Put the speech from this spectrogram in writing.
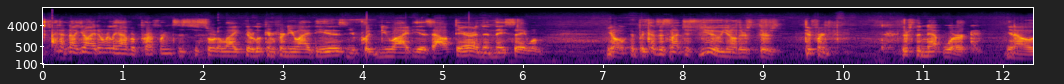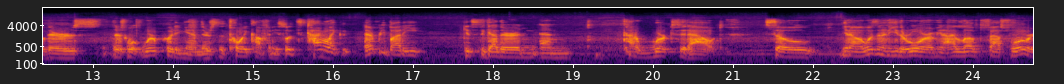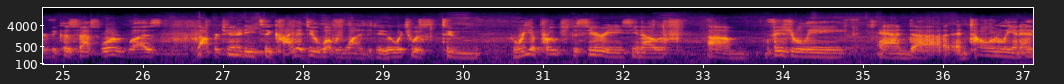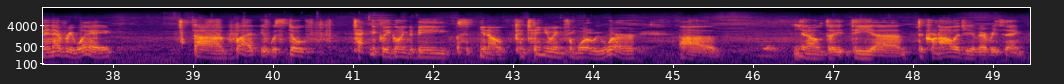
I don't know. You know, I don't really have a preference. It's just sort of like they're looking for new ideas, and you put new ideas out there, and then they say, well, you know, because it's not just you. You know, there's there's different. There's the network. You know, there's there's what we're putting in. There's the toy company. So it's kind of like everybody gets together and, and kind of works it out. So you know, it wasn't an either or. I mean, I loved Fast Forward because Fast Forward was the opportunity to kind of do what we wanted to do, which was to reapproach the series, you know, um, visually and uh, and tonally and, and, in every way. Uh, but it was still technically going to be, you know, continuing from where we were. Uh, you know the the uh, the chronology of everything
